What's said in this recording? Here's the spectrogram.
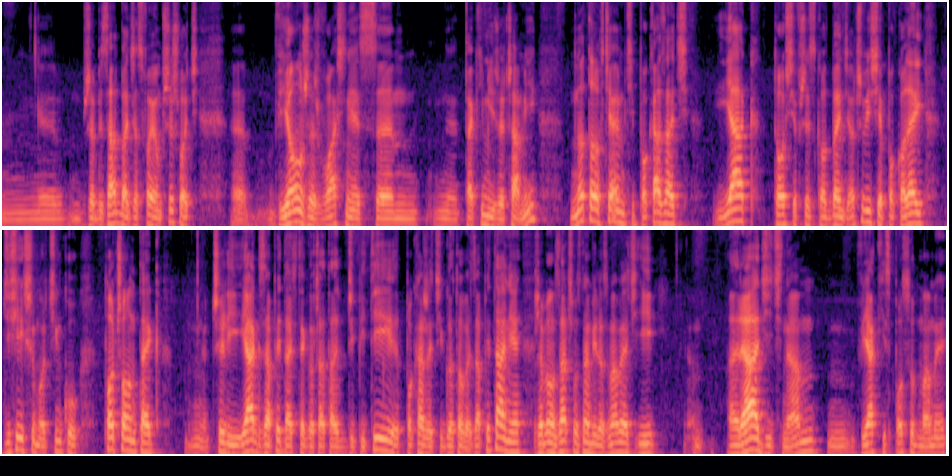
mm, żeby zadbać o swoją przyszłość, e, wiążesz właśnie z takimi rzeczami, no to chciałem Ci pokazać, jak to się wszystko odbędzie. Oczywiście po kolei w dzisiejszym odcinku początek, mm, czyli jak zapytać tego czata GPT, pokażę Ci gotowe zapytanie, żeby on zaczął z nami rozmawiać i radzić nam, m, w jaki sposób mamy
